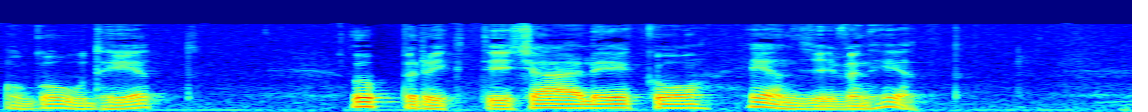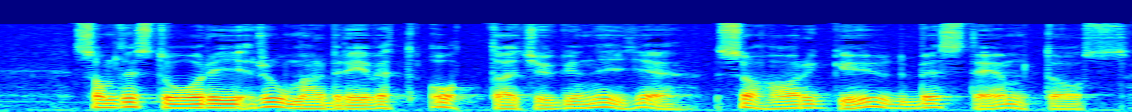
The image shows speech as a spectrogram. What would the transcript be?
och godhet, uppriktig kärlek och hängivenhet. Som det står i Romarbrevet 8.29 så har Gud bestämt oss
